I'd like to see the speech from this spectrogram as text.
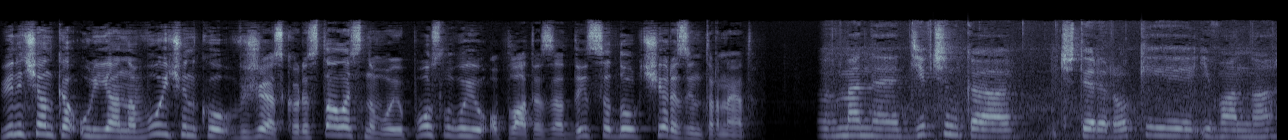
Вінничанка Ульяна Войченко вже скористалась новою послугою оплати за дитсадок через інтернет. В мене дівчинка 4 роки, Іванна.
